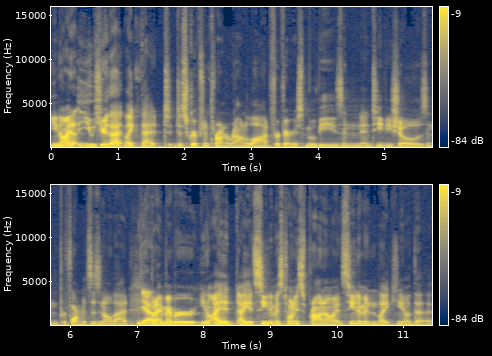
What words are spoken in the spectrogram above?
you know I, you hear that like that description thrown around a lot for various movies and, and tv shows and performances and all that. Yeah. but i remember you know i had i had seen him as tony soprano. I had seen him in like you know the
